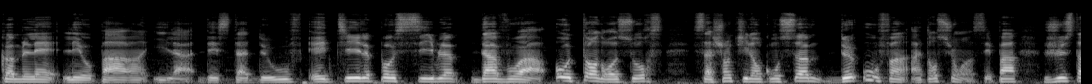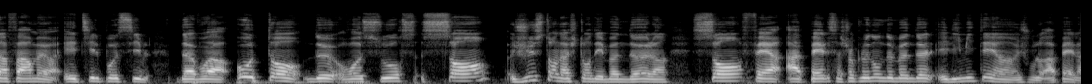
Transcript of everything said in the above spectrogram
comme les léopards, hein, il a des stats de ouf, est-il possible d'avoir autant de ressources sachant qu'il en consomme de ouf. Hein. Attention, hein, c'est pas juste un farmer. Est-il possible d'avoir autant de ressources sans, juste en achetant des bundles, hein, sans faire appel, sachant que le nombre de bundles est limité, je vous le rappelle,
